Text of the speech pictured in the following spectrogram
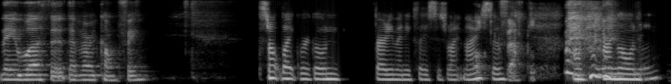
they're worth it. They're very comfy. It's not like we're going very many places right now. Oh, so exactly. I'll hang on in.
